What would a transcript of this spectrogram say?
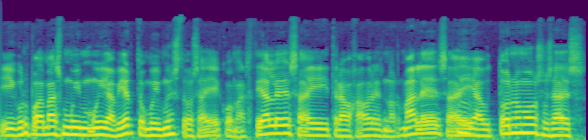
Y grupo además muy, muy abierto, muy mixto. O sea, hay comerciales, hay trabajadores normales, hay Mm. autónomos. O sea, es.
